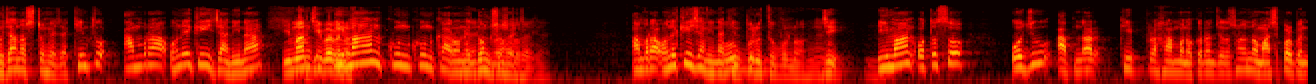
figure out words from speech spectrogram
রোজা নষ্ট হয়ে যায়। কিন্তু আমরা অনেকেই জানি না ঈমান কোন কোন কারণে ধ্বংস হয়ে যায়। আমরা অনেকেই জানি না খুব গুরুত্বপূর্ণ হ্যাঁ। জি। ইমান অথচ অজু আপনার কি রাহা মনে করেন যত সময় নমাজ পড়বেন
